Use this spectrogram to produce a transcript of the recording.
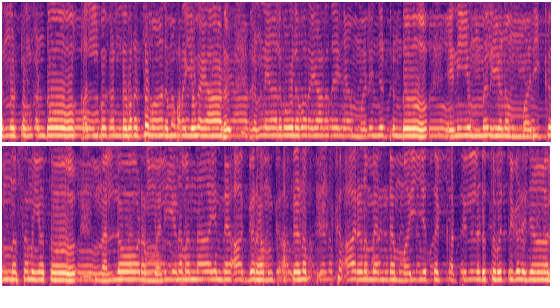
എന്നിട്ടും കണ്ടോ കൽബ് കണ്ട് വർത്തമാനം പറയുകയാണ്. കണ്യാലമൂല പറയാണതെ ഞാൻ മെലിഞ്ഞിട്ടുണ്ട്? ഇനിയും മെലിയണം മരിക്കുന്ന സമയത്തോ നല്ലോണം മലിയണമെന്നാ എന്റെ ആഗ്രഹം. കാരണം കാരണം എന്റെ മയ്യത്ത് കട്ടിലെടുത്തു വെച്ച് കഴിഞ്ഞാൽ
